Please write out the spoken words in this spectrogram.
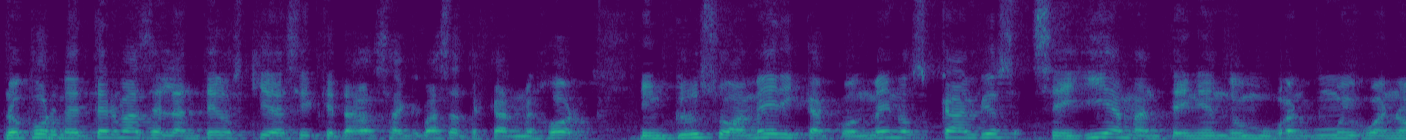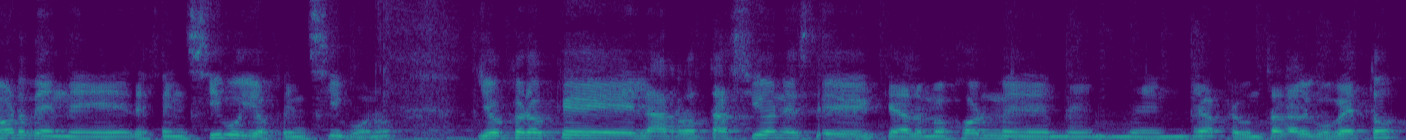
No por meter más delanteros quiere decir que te vas a, vas a atacar mejor. Incluso América con menos cambios seguía manteniendo un muy buen orden eh, defensivo y ofensivo. ¿no? Yo creo que las rotaciones, que a lo mejor me, me, iba a preguntar algo Beto,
